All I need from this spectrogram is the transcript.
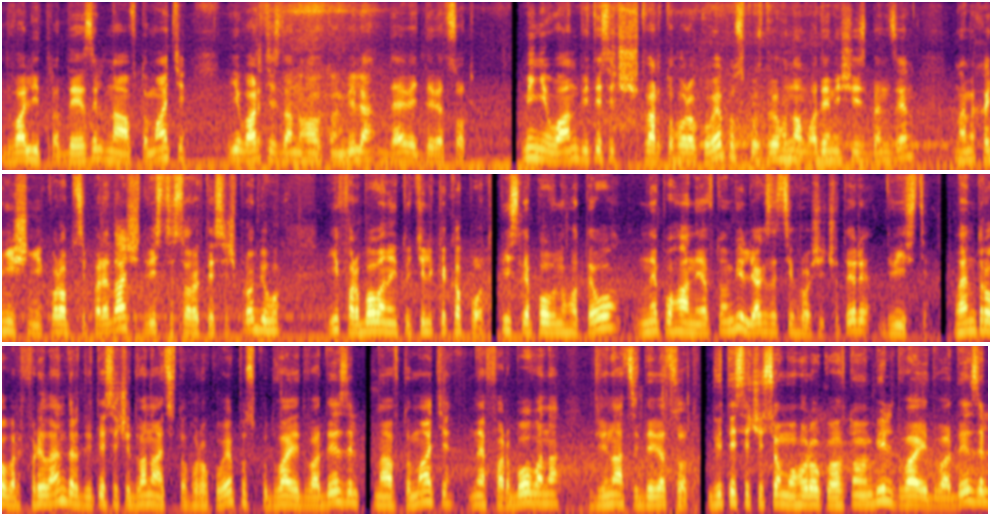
2 літра дизель на автоматі і вартість даного автомобіля 9900. Міні One 2004 року випуску з двигуном 1.6 бензин на механічній коробці передач 240 тисяч пробігу і фарбований тут тільки капот. Після повного ТО непоганий автомобіль, як за ці гроші 4200. Land Rover Freelander 2012 року випуску, 2.2 дизель на автоматі, не фарбована, 12900. 2007 року автомобіль, 2.2 дизель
